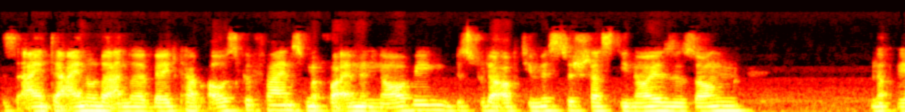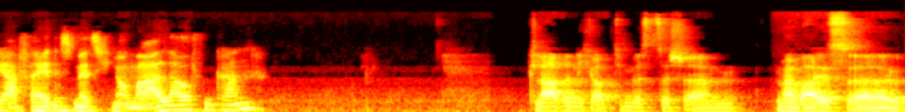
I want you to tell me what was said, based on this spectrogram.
ist ein, der ein oder andere Weltcup ausgefallen, vor allem in Norwegen. Bist du da optimistisch, dass die neue Saison ja, verhältnismäßig normal laufen kann? Klar bin ich optimistisch. Ähm, man weiß äh,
